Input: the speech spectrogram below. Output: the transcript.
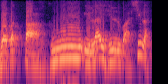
wabtahu ilaihil wasilah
